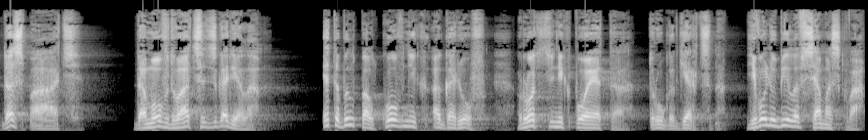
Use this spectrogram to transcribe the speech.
да спать. Домов двадцать сгорело». Это был полковник Огарев, родственник поэта, друга Герцена. Его любила вся Москва.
